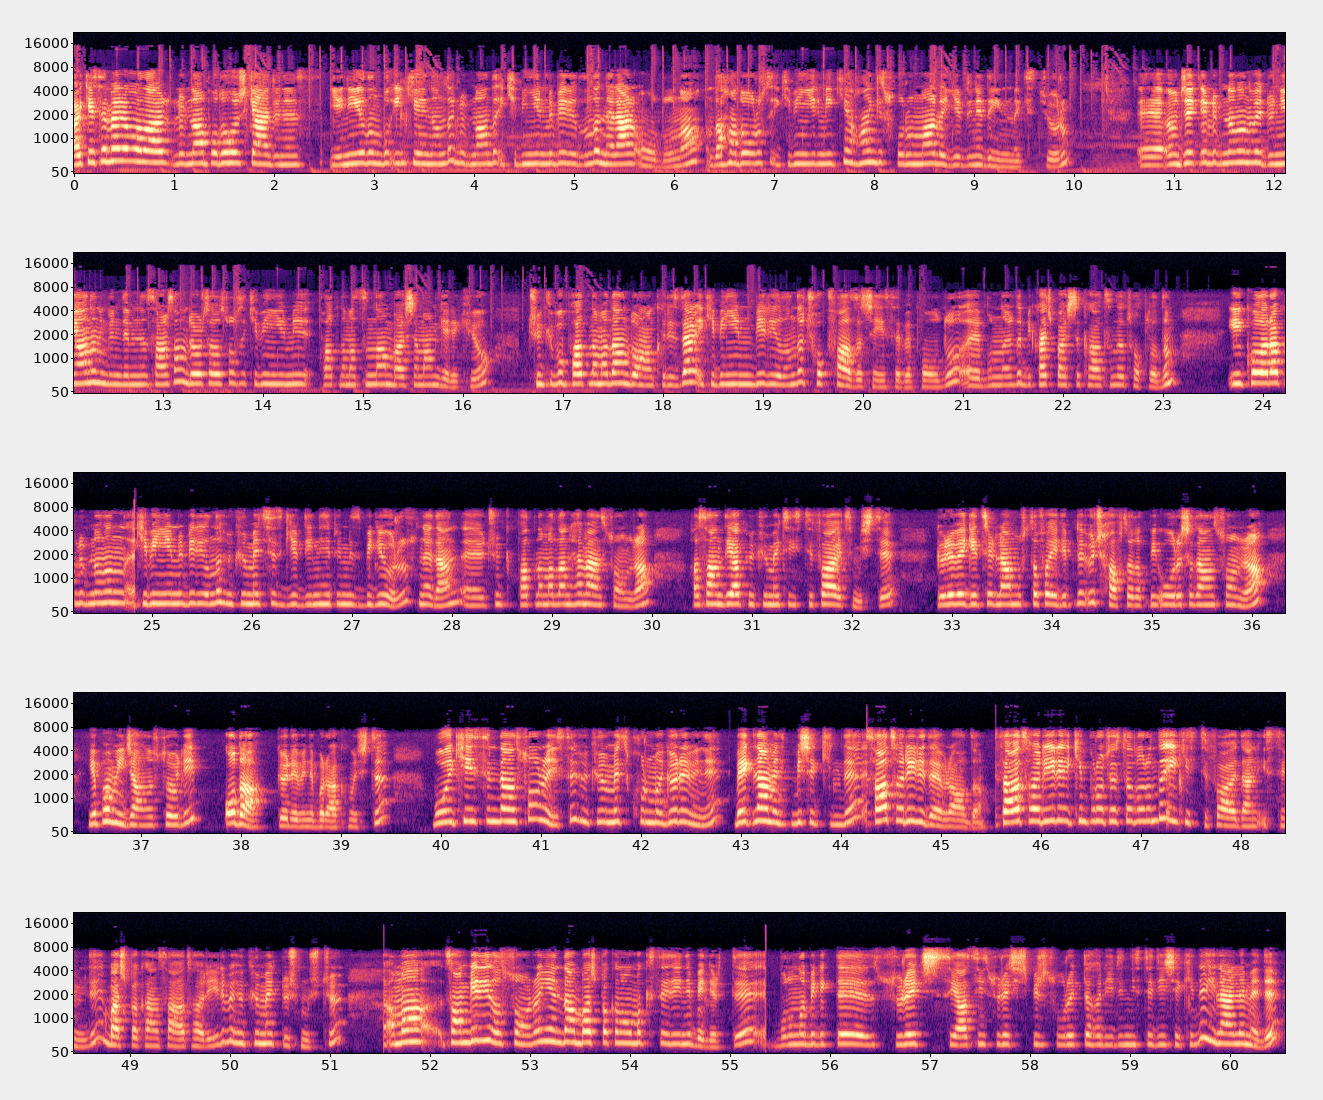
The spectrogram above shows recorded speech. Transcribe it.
Herkese merhabalar. Lübnan Pod'a hoş geldiniz. Yeni yılın bu ilk yayınında Lübnan'da 2021 yılında neler olduğuna, daha doğrusu 2022'ye hangi sorunlarla girdiğine değinmek istiyorum. Ee, öncelikle Lübnan'ın ve dünyanın gündemini sarsan 4 Ağustos 2020 patlamasından başlamam gerekiyor. Çünkü bu patlamadan doğan krizler 2021 yılında çok fazla şeye sebep oldu. Ee, bunları da birkaç başlık altında topladım. İlk olarak Lübnan'ın 2021 yılında hükümetsiz girdiğini hepimiz biliyoruz. Neden? E, çünkü patlamadan hemen sonra Hasan Diab hükümeti istifa etmişti. Göreve getirilen Mustafa Edip de 3 haftalık bir uğraşıdan sonra yapamayacağını söyleyip o da görevini bırakmıştı. Bu iki isimden sonra ise hükümet kurma görevini beklenmedik bir şekilde Saat Hariri devraldı. Saat Hariri Ekim protestolarında ilk istifa eden isimdi. Başbakan Saat Hariri ve hükümet düşmüştü. Ama tam bir yıl sonra yeniden başbakan olmak istediğini belirtti. Bununla birlikte süreç, siyasi süreç hiçbir surette Halid'in istediği şekilde ilerlemedi.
